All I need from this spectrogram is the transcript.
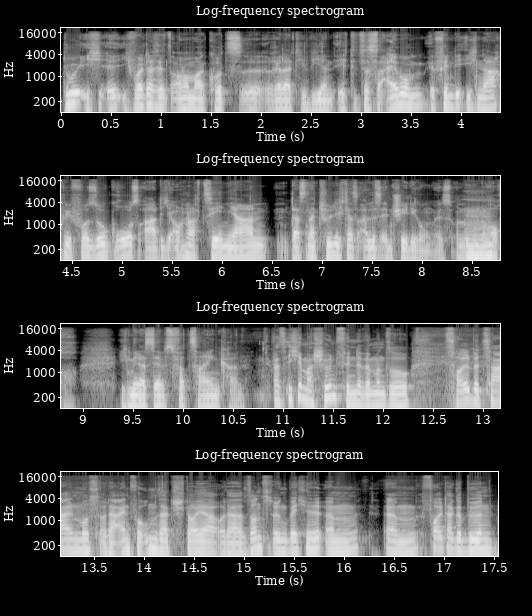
Du, ich, äh, ich wollte das jetzt auch noch mal kurz äh, relativieren. Ich, das Album finde ich nach wie vor so großartig, auch nach zehn Jahren, dass natürlich das alles Entschädigung ist und auch ich mir das selbst verzeihen kann. Was ich immer schön finde, wenn man so Zoll bezahlen muss oder Einfuhrumsatzsteuer oder sonst irgendwelche ähm, ähm, Foltergebühren,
